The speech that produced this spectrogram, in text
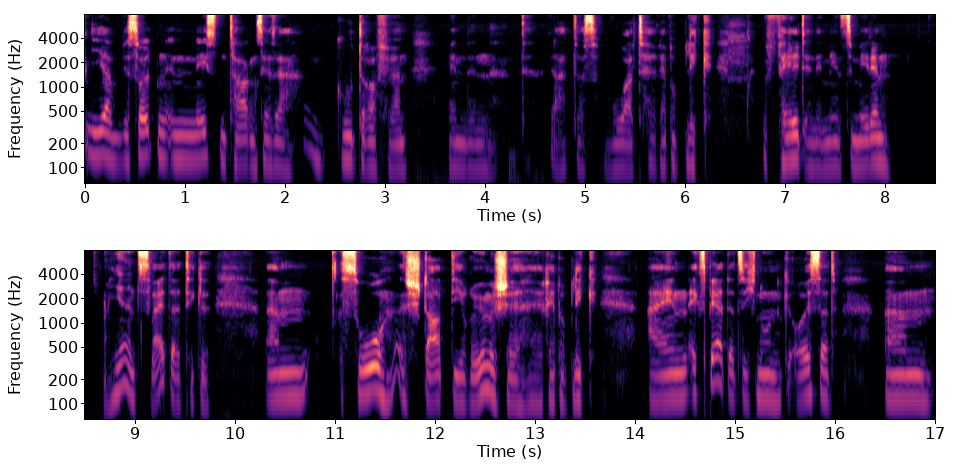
ja, wir sollten in den nächsten Tagen sehr, sehr gut darauf hören, wenn denn ja, das Wort Republik fällt in den Mainstream-Medien. Hier ein zweiter Artikel. Ähm, so starb die römische Republik. Ein Experte hat sich nun geäußert. Ähm,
